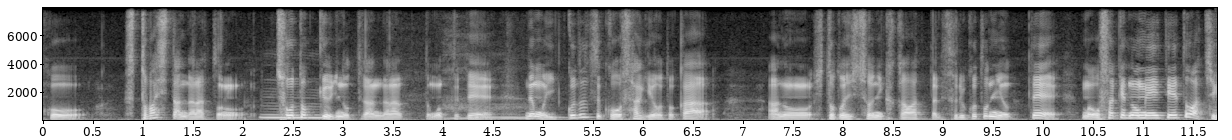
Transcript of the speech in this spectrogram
こうすっ飛ばしてたんだなその超特急に乗ってたんだなと思っててでも一個ずつこう作業とかあの人と一緒に関わったりすることによって、まあ、お酒の酩酊とは違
